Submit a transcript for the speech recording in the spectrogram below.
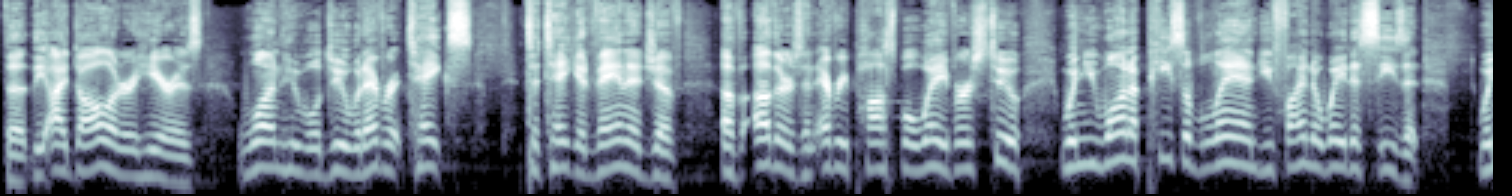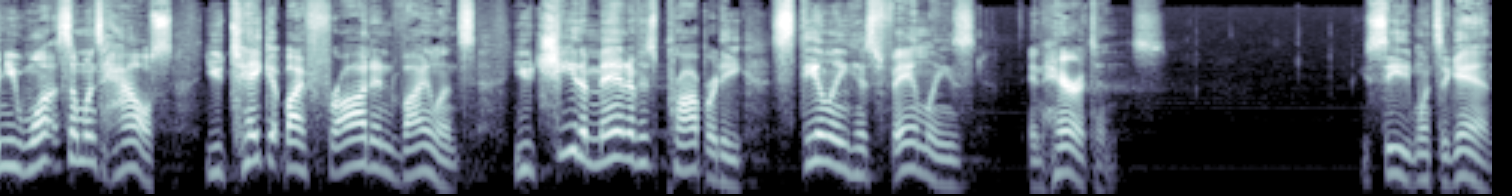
The, the idolater here is one who will do whatever it takes to take advantage of, of others in every possible way. Verse 2 When you want a piece of land, you find a way to seize it. When you want someone's house, you take it by fraud and violence. You cheat a man of his property, stealing his family's inheritance. You see, once again,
